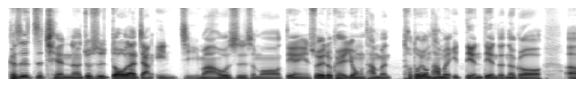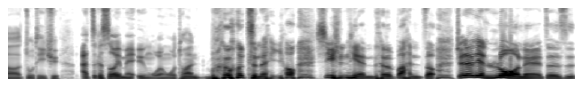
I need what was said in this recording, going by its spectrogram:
可是之前呢，就是都在讲影集嘛，或者是什么电影，所以都可以用他们偷偷用他们一点点的那个呃主题曲啊。这个时候也没允文，我突然 我只能用新年的伴奏，觉得有点弱呢，真的是。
